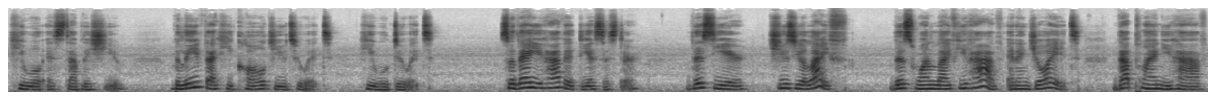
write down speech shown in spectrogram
He will establish you. Believe that He called you to it, He will do it. So there you have it, dear sister. This year, choose your life. This one life you have and enjoy it. That plan you have,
